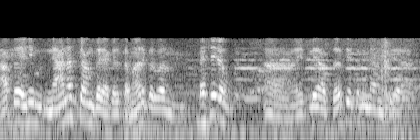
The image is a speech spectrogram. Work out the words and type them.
આ તો એની જ્ઞાન જ કામ કર્યા કરે. તમારે કરવાનું નહીં. બેસી રહેવું હા એટલે આ સચેતન જ્ઞાન છે આ.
